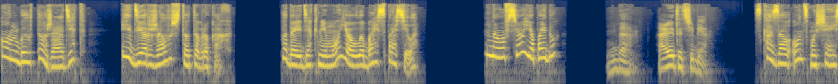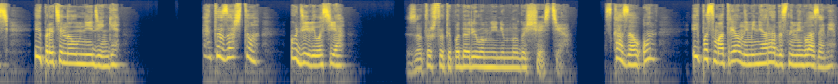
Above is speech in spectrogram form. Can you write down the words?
Он был тоже одет и держал что-то в руках. Подойдя к нему, я, улыбаясь, спросила. «Ну все, я пойду?» «Да, а это тебе», — сказал он, смущаясь, и протянул мне деньги. «Это за что?» — удивилась я. «За то, что ты подарила мне немного счастья», — сказал он и посмотрел на меня радостными глазами.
